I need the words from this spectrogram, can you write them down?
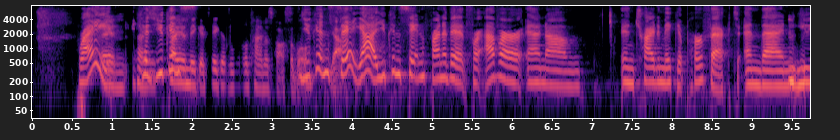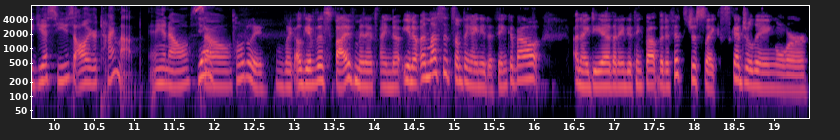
right, and because you can make it take as little time as possible. You can yeah. sit, yeah, you can sit in front of it forever and um and try to make it perfect, and then mm-hmm. you just use all your time up. You know, so yeah, totally. Like, I'll give this five minutes. I know, you know, unless it's something I need to think about an idea that I need to think about. But if it's just like scheduling or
